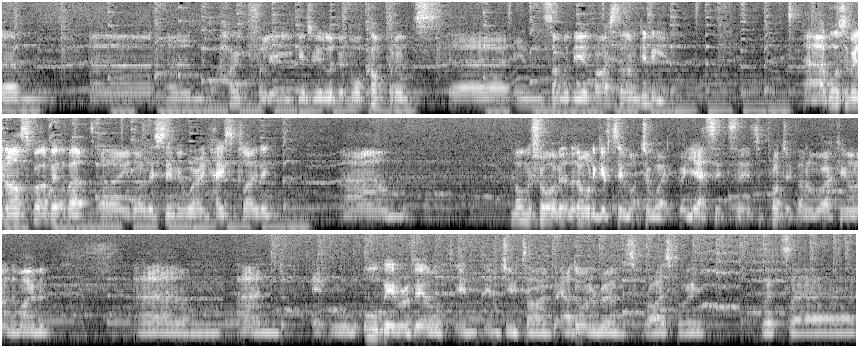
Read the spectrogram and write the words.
um, and hopefully gives you a little bit more confidence uh, in some of the advice that I'm giving you. Uh, I've also been asked quite a bit about, uh, you know, they see me wearing Haste clothing. Um, long and short of it, I don't want to give too much away, but yes, it's a, it's a project that I'm working on at the moment, um, and it will all be revealed in, in due time. But I don't want to ruin the surprise for you. But uh,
